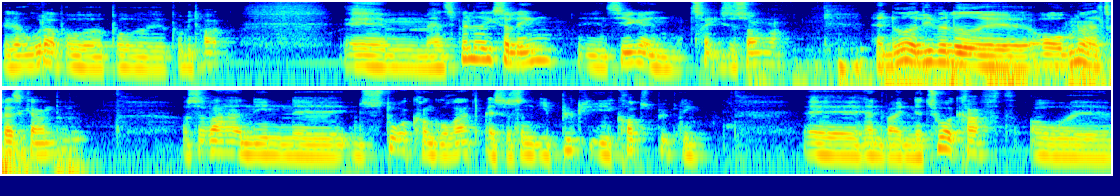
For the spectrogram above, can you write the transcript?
eller otte på, på, øh, på mit hold. Øh, han spillede ikke så længe, en cirka en tre sæsoner. Han nåede alligevel øh, over 150 kampe. Og så var han en, øh, en stor konkurrent, altså sådan i, byg, i kropsbygning. Øh, han var en naturkraft, og øh,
